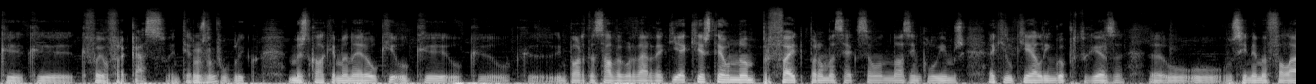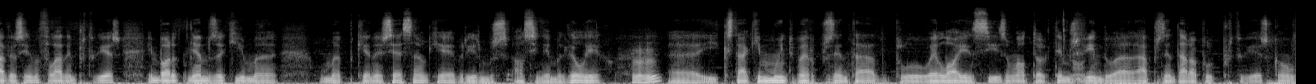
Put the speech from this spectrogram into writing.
que, que, que foi um fracasso em termos uhum. de público, mas de qualquer maneira o que, o, que, o, que, o que importa salvaguardar daqui é que este é o nome perfeito para uma secção onde nós incluímos aquilo que é a língua portuguesa, uh, o, o, o cinema falado é o cinema falado em português, embora tenhamos aqui uma, uma pequena exceção que é abrirmos ao cinema galego uhum. uh, e que está aqui muito bem representado pelo Eloy Enciso, um autor que temos vindo a, a, apresentar ao público português com,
